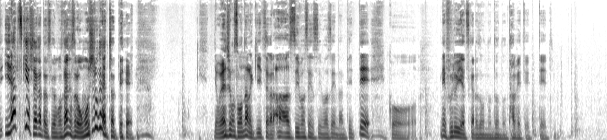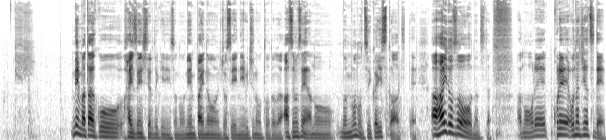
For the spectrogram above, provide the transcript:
にイラつきはしなかったんですけど、もうなんかそれ面白くなっちゃって、で、親父もそんなの聞いてたから、ああ、すいません、すいません、なんて言って、こう、ね、古いやつからどんどんどんどん食べてって、で、またこう、配膳してる時に、その年配の女性に、うちの弟が、あ、すいません、あの、飲み物追加いいっすか？つって、あ、はい、どうぞなんつったら、あの、俺、これ同じやつで、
